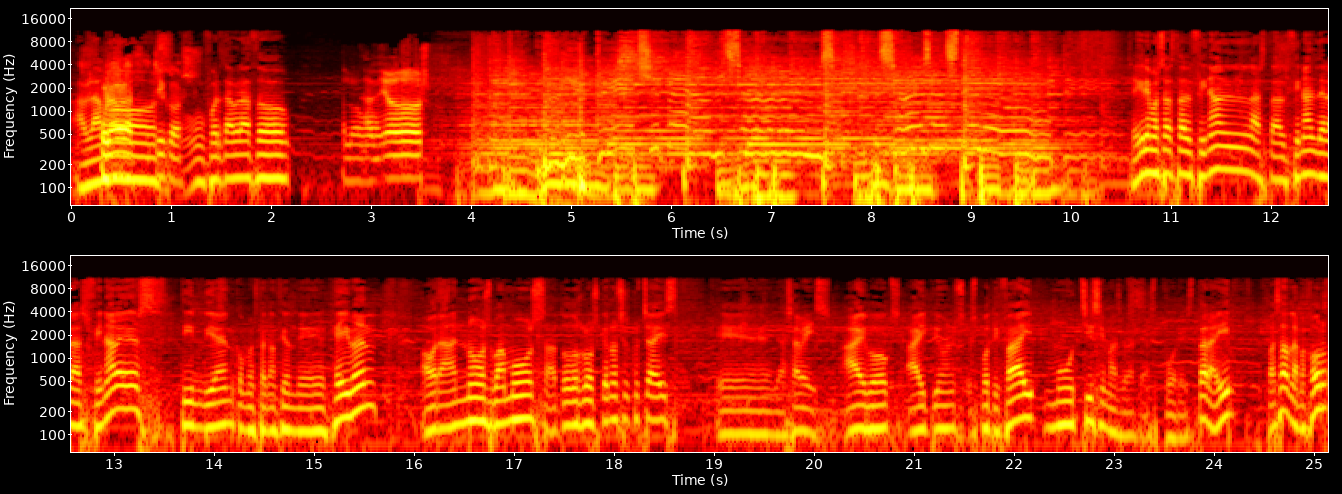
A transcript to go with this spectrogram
hablamos. Un abrazo, chicos. Un fuerte abrazo. Hasta luego. Adiós. Seguiremos hasta el final, hasta el final de las finales. The End, como esta canción de Haven. Ahora nos vamos a todos los que nos escucháis. eh, ya sabéis, iBox, iTunes, Spotify. Muchísimas gracias por estar ahí. Pasad la mejor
